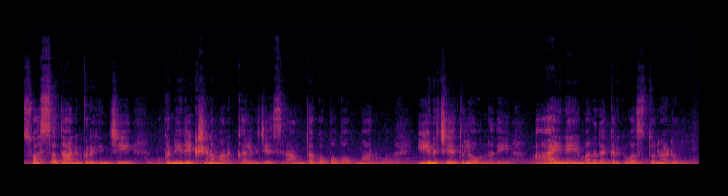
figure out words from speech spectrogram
స్వస్థత అనుగ్రహించి ఒక నిరీక్షణ మనకు కలిగజేసిన అంత గొప్ప బహుమానము ఈయన చేతిలో ఉన్నది. ఆయనే మన దగ్గరికి వస్తున్నాడు.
